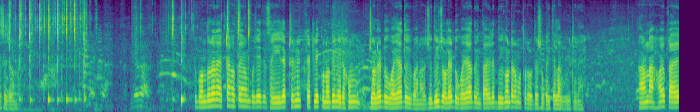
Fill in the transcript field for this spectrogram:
আছে জল। তো বন্ধুরা একটা কথা আমি বুঝাইতে চাই ইলেকট্রনিক কেটলি কোনোদিন এরকম জলে ডুবাইয়া দইবা না। যদি জলে ডুবাইয়া দই তাহলে দুই ঘণ্টার মতো রোদে শুকাইতে লাগবে এটারে। আর না হয় প্রায়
